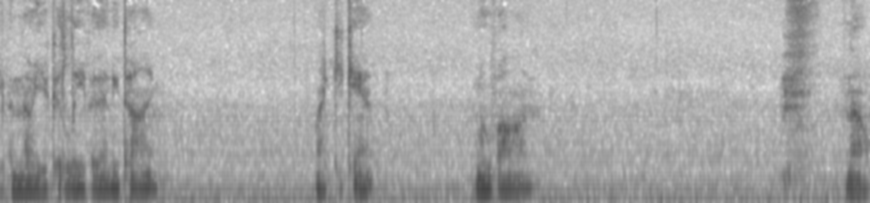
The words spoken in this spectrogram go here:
even though you could leave at any time. Like you can't move on. No,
